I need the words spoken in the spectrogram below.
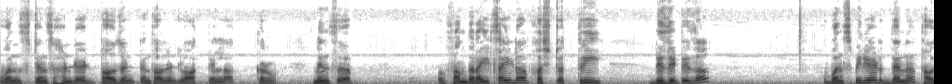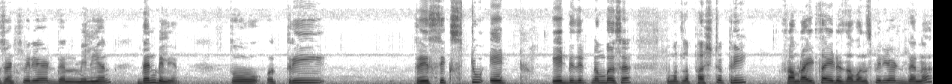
ones tens hundred thousand ten thousand lakh ten lakh crore. Means from the right side first three digit is a ones period then thousands period then million then billion तो three three six two eight eight digit numbers है। तो मतलब first three from right side is a ones period then thousand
